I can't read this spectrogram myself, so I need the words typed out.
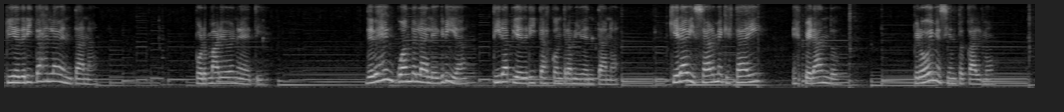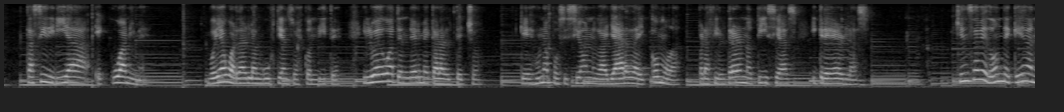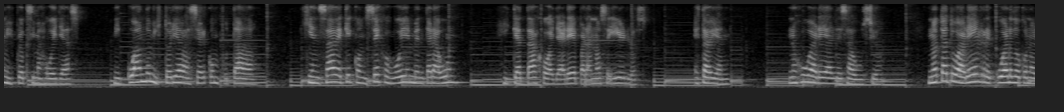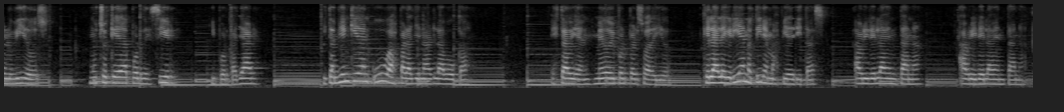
Piedritas en la ventana por Mario Benedetti. De vez en cuando la alegría tira piedritas contra mi ventana. Quiere avisarme que está ahí, esperando. Pero hoy me siento calmo, casi diría ecuánime. Voy a guardar la angustia en su escondite y luego atenderme cara al techo, que es una posición gallarda y cómoda para filtrar noticias y creerlas. ¿Quién sabe dónde quedan mis próximas huellas? Ni cuándo mi historia va a ser computada. ¿Quién sabe qué consejos voy a inventar aún? ¿Y qué atajo hallaré para no seguirlos? Está bien, no jugaré al desahucio. No tatuaré el recuerdo con olvidos. Mucho queda por decir y por callar. Y también quedan uvas para llenar la boca. Está bien, me doy por persuadido. Que la alegría no tire más piedritas. Abriré la ventana, abriré la ventana.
